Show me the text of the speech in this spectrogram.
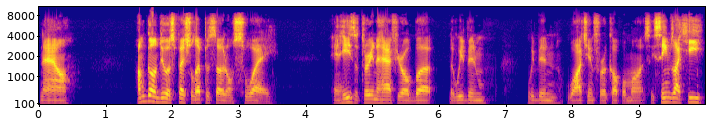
Now, I'm going to do a special episode on Sway. And he's a three and a half year old buck that we've been we've been watching for a couple months. He seems like he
